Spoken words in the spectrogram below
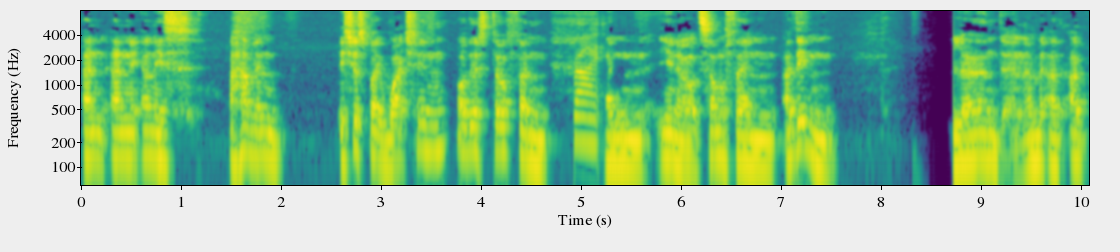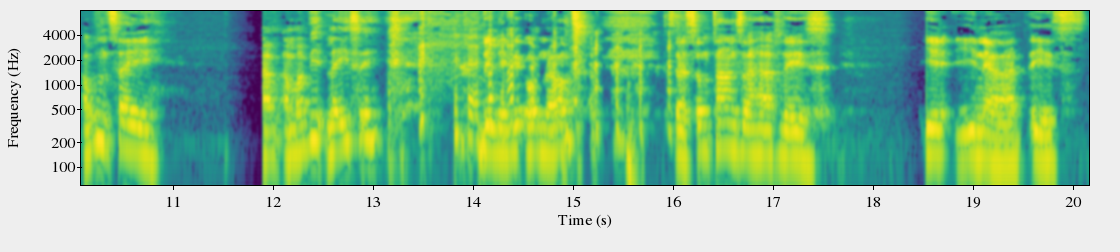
and, and, and it's, I haven't, it's just by watching other stuff and, right. and, you know, some of them I didn't learn then. I, mean, I, I I wouldn't say, I'm, I'm a bit lazy, believe it or not. so sometimes I have this, you, you know, it's,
